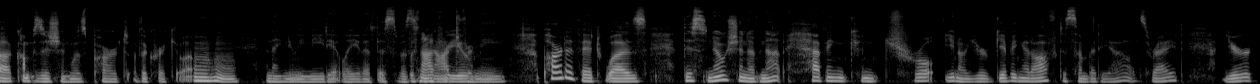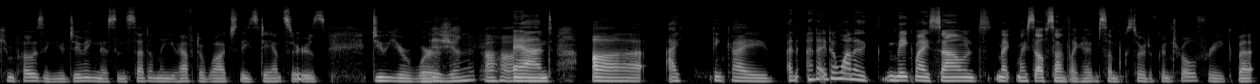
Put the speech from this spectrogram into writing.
uh, composition was part of the curriculum. Mm-hmm. And I knew immediately that this was, Was not for you. me. Part of it was this notion of not having control. You know, you're giving it off to somebody else, right? You're composing, you're doing this, and suddenly you have to watch these dancers do your work. Vision. Uh huh. And uh, I think I and, and I don't want to make my sound make myself sound like I'm some sort of control freak, but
